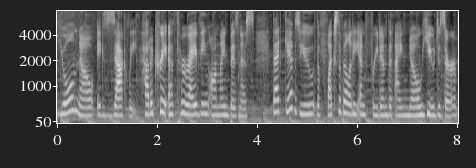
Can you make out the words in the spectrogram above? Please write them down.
you'll know exactly how to create a thriving online business that gives you the flexibility and freedom that I know you deserve.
